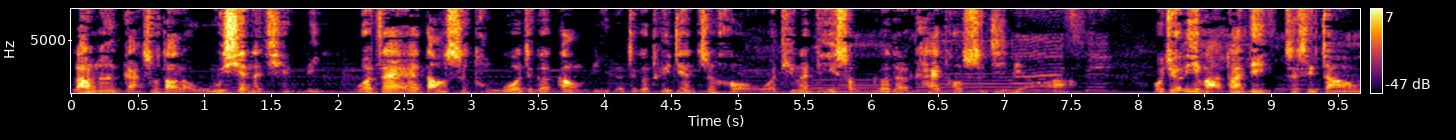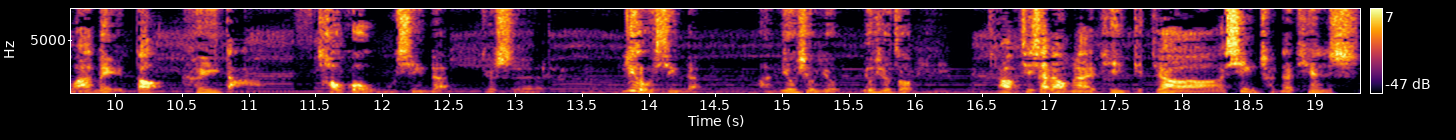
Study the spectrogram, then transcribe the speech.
让人感受到了无限的潜力。我在当时通过这个钢笔的这个推荐之后，我听了第一首歌的开头十几秒啊。我就立马断定，这是一张完美到可以打超过五星的，就是六星的啊优秀优优秀作品。好，接下来我们来听叫《幸存的天使》。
